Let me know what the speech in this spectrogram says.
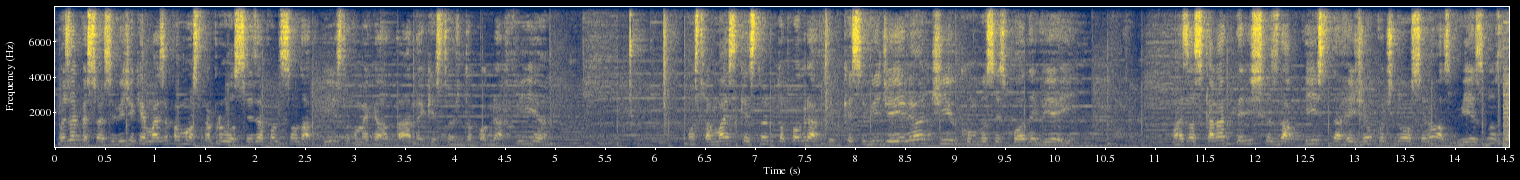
Pois é pessoal, esse vídeo aqui é mais é para mostrar para vocês a condição da pista, como é que ela tá, né? Questão de topografia, mostrar mais questão de topografia, porque esse vídeo aí ele é antigo, como vocês podem ver aí. Mas as características da pista da região continuam sendo as mesmas, né?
